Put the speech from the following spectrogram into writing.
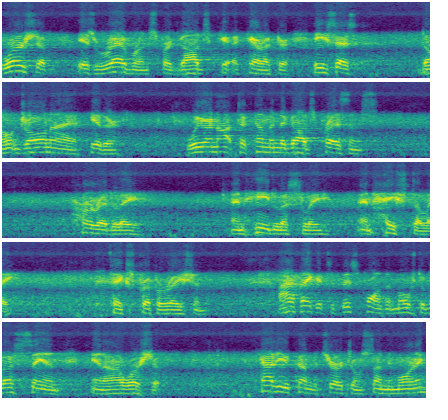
Worship is reverence for God's character. He says, don't draw nigh hither. We are not to come into God's presence hurriedly and heedlessly and hastily. It takes preparation. I think it's at this point that most of us sin in our worship. How do you come to church on Sunday morning?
